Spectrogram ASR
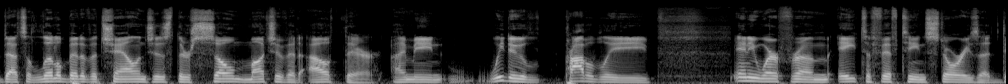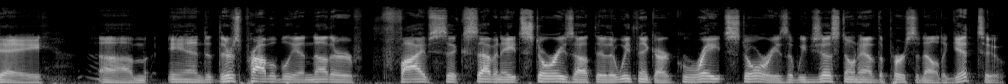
that's a little bit of a challenge is there's so much of it out there. I mean, we do probably anywhere from 8 to 15 stories a day um, and there's probably another five, six, seven, eight stories out there that we think are great stories that we just don't have the personnel to get to.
